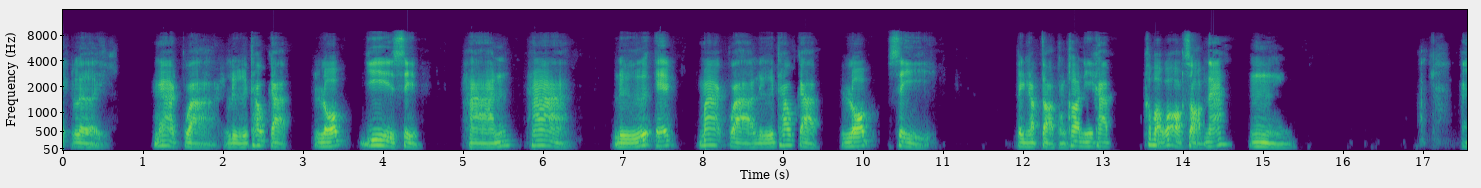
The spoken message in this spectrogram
x เลยมากกว่าหรือเท่ากับลบยี่สิบหารห้าหรือ x มากกว่าหรือเท่ากับลบสี่เป็นคำตอบของข้อนี้ครับ เขาบอกว่าออกสอบนะ อืมอะ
